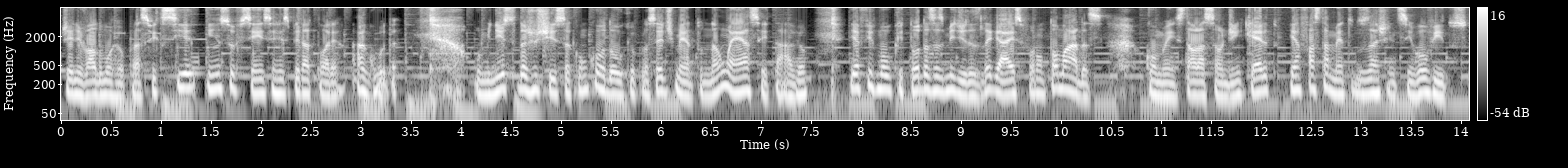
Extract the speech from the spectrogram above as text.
Genivaldo morreu por asfixia e insuficiência respiratória aguda. O ministro da Justiça concordou que o procedimento não é aceitável e afirmou que todas as medidas legais foram tomadas, como a instauração de inquérito e afastamento dos agentes envolvidos.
